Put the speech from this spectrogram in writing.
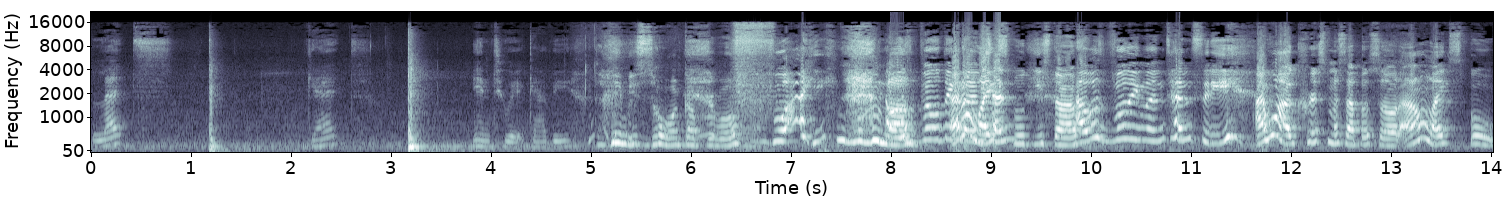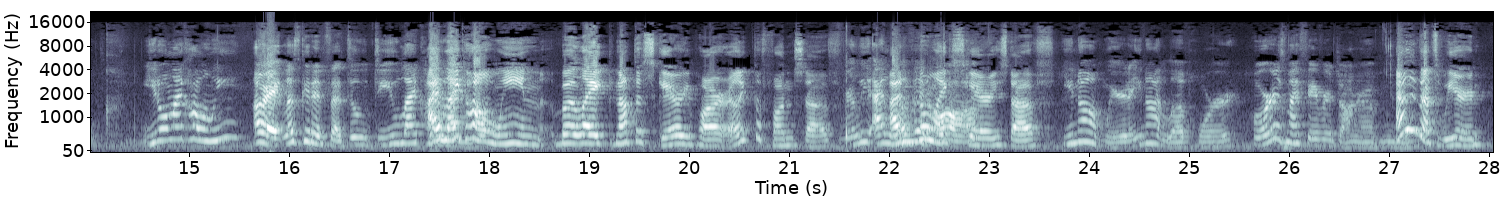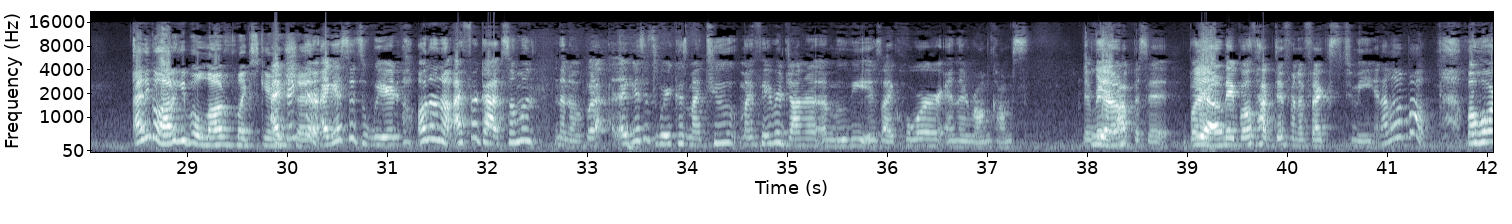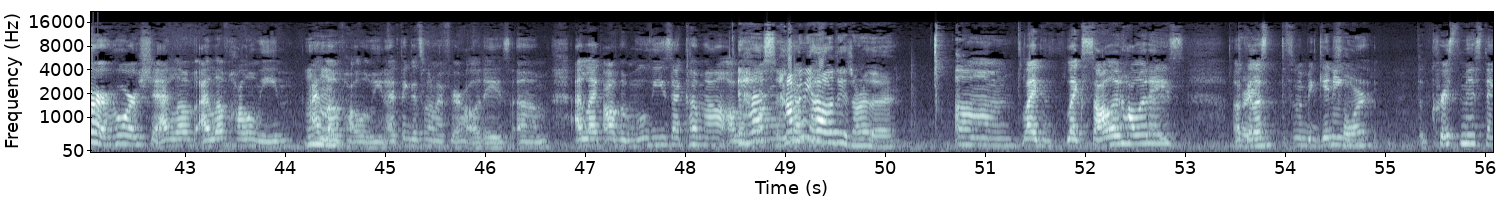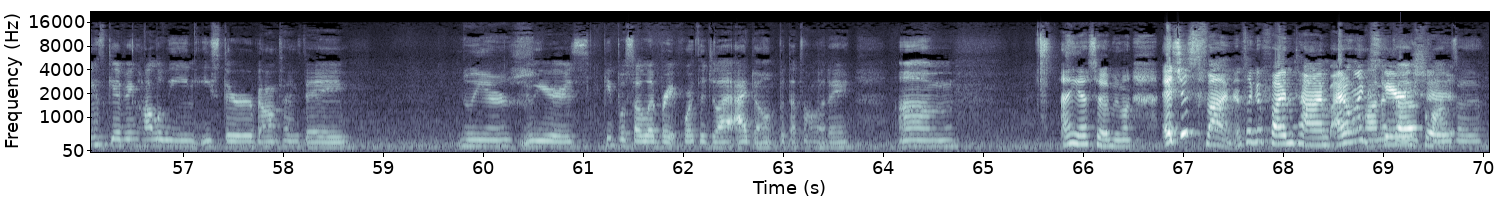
let's get into it, Gabby. That made me so uncomfortable. Why? I, know. was building. I don't the like inten- spooky stuff. I was building the intensity. I want a Christmas episode. I don't like spook. You don't like Halloween? All right, let's get into that. Do Do you like? I like Halloween, but like not the scary part. I like the fun stuff. Really, I love I don't like all. scary stuff. You know I'm weird. You know I love horror. Horror is my favorite genre. I think that's weird. I think a lot of people love like scary I think shit. I guess it's weird. Oh no no, I forgot. Someone no no, but I guess it's weird because my two my favorite genre of movie is like horror and then rom coms. They're very Yeah. opposite, but Yeah. they both have different effects to me, and I love them both. But horror, horror shit, I love. I love Halloween. I Mhm. love Halloween. I think it's one of my favorite holidays. Um, I like all the movies that come out. All the it has. How many come- holidays are there? Um, like like solid holidays. Okay, let's from the beginning. Four. The Christmas, Thanksgiving, Halloween, Easter, Valentine's Day, New Year's. New Year's. People celebrate Fourth of July. I don't, but that's a holiday. Um, I guess it would be one. It's just fun. It's like a fun time. I don't like scary Hanukkah, shit. Kwanzaa.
